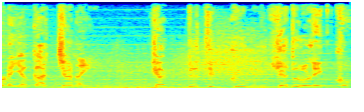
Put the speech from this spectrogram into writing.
அவருடைய கர்ஜனை எட்டு திக்கும் எதிரொலிக்கும்.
